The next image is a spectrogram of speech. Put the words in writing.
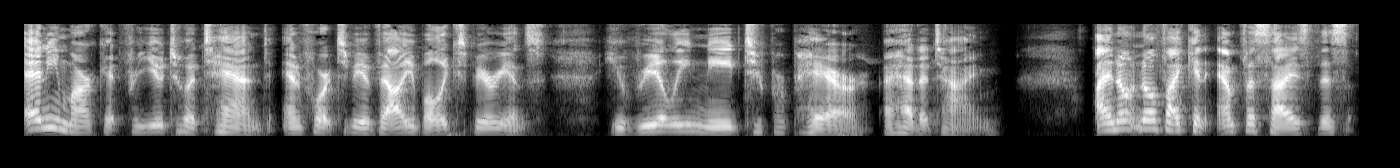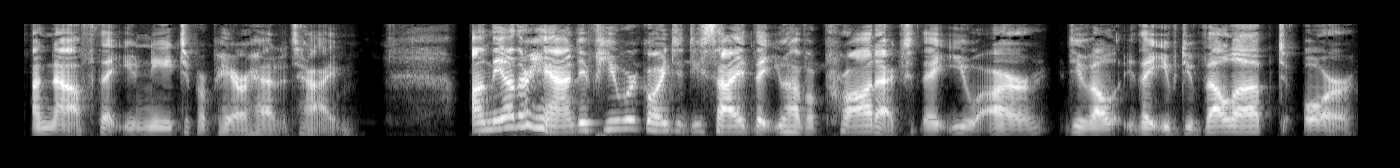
any market for you to attend and for it to be a valuable experience, you really need to prepare ahead of time. I don't know if I can emphasize this enough that you need to prepare ahead of time. On the other hand, if you were going to decide that you have a product that you are develop that you've developed or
